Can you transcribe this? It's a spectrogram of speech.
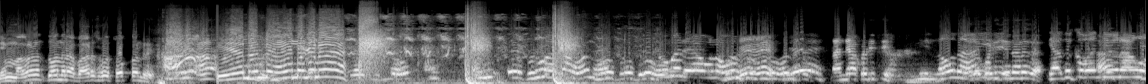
ನಿಮ್ ಮಗಳನ್ನ ತೊಂದ್ರ ಬಾರಿಸ್ಕೊತ ಹೋಗ್ಕೊಂಡ್ರಿ. ಏನಂದ ಮಗನ? ಎದಕ್ ಬಂದೀವಿ ನಾವು?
